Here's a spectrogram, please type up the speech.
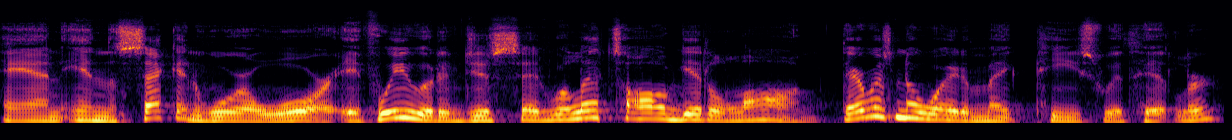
And in the Second World War, if we would have just said, well, let's all get along, there was no way to make peace with Hitler.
